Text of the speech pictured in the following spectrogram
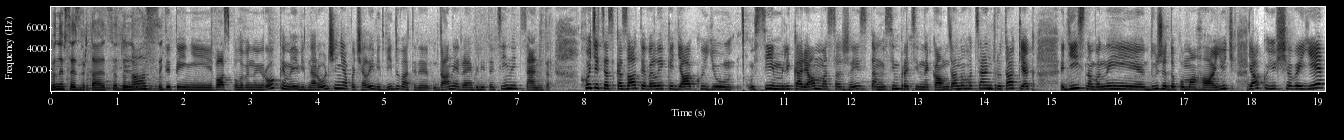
Вони все звертаються до нас. Дитині два з половиною роки ми від народження почали відвідувати даний реабілітаційний центр. Хочеться сказати велике дякую усім лікарям, масажистам, усім працівникам даного центру, так як дійсно вони дуже допомагають. Дякую, що ви є.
